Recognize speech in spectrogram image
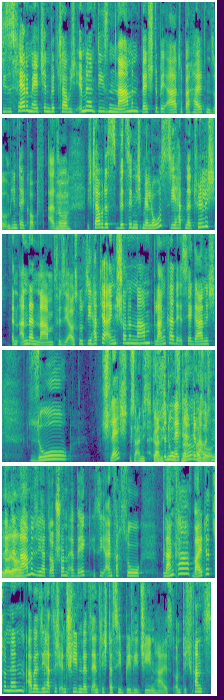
dieses Pferdemädchen wird, glaube ich, immer diesen Namen Beste Beate behalten, so im Hinterkopf. Also ich glaube, das wird sie nicht mehr los. Sie hat natürlich einen anderen Namen für sie ausgesucht. Sie hat ja eigentlich schon einen Namen, Blanca, der ist ja gar nicht so schlecht. Ist eigentlich gar Ist nicht doof, netter, ne? Genau, Also, ist ein ja, netter ja. Name. Sie hat es auch schon erwägt, sie einfach so Blanca weiter zu nennen, aber sie hat sich entschieden letztendlich, dass sie Billie Jean heißt. Und ich fand's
